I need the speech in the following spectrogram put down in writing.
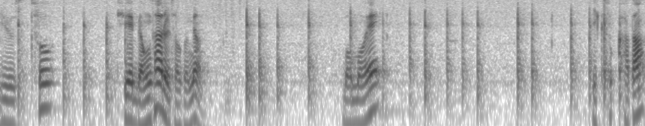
used to 뒤에 명사를 적으면 뭐뭐에 익숙하다,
